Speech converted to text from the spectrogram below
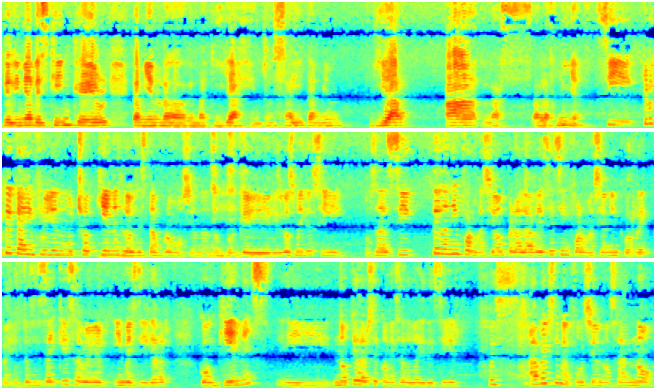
de línea de skincare, también la de maquillaje, entonces ahí también guiar a las, a las niñas Sí, creo que acá influyen mucho quienes los están promocionando, porque los medios sí, o sea, sí te dan información, pero a la vez es información incorrecta. Entonces hay que saber investigar con quiénes y no quedarse con esa duda y decir, pues a ver si me funciona, o sea, no.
